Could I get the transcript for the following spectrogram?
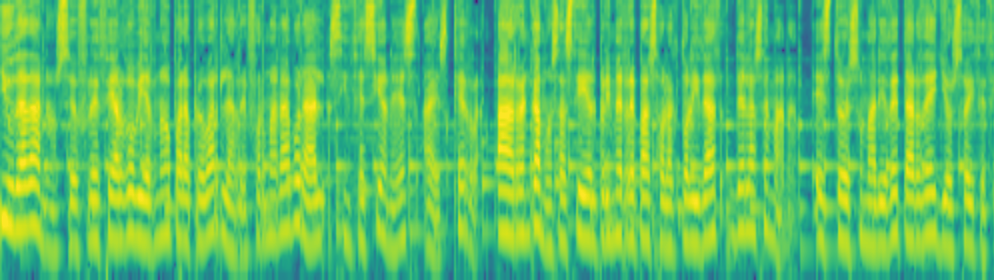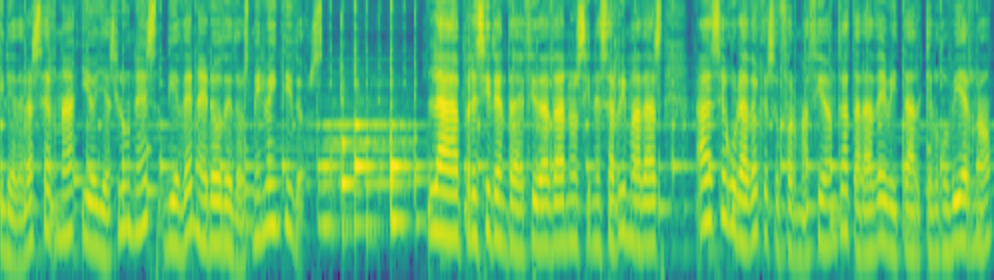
Ciudadanos se ofrece al gobierno para aprobar la reforma laboral sin cesiones a Esquerra. Arrancamos así el primer repaso a la actualidad de la semana. Esto es Sumario de Tarde, yo soy Cecilia de la Serna y hoy es lunes 10 de enero de 2022. La presidenta de Ciudadanos, Inés Arrimadas, ha asegurado que su formación tratará de evitar que el Gobierno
